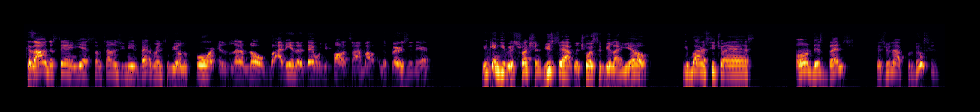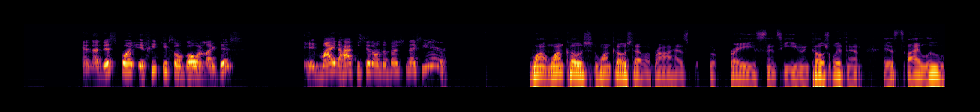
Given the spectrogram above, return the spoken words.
Because I understand, yes, sometimes you need veterans to be on the floor and let them know. But at the end of the day, when you call a timeout and the players are there, you can give instructions. You still have the choice to be like, yo, you better sit your ass on this bench because you're not producing. And at this point, if he keeps on going like this, he might have to sit on the bench next year. One one coach one coach that LeBron has praised since he even coached with him is Ty Lue.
